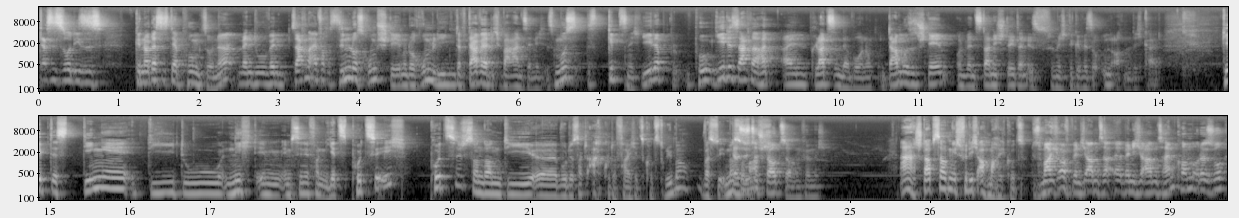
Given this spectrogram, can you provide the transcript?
das ist so dieses, genau das ist der Punkt so, ne? Wenn du, wenn Sachen einfach sinnlos rumstehen oder rumliegen, da, da werde ich wahnsinnig. Es muss, das gibt's nicht. Jede, jede Sache hat einen Platz in der Wohnung und da muss es stehen und wenn es da nicht steht, dann ist es für mich eine gewisse Unordentlichkeit. Gibt es Dinge, die du nicht im, im Sinne von jetzt putze ich, putze ich, sondern die, äh, wo du sagst, ach gut, da fahre ich jetzt kurz drüber, was du immer das so machst? Das ist das Staubsaugen für mich. Ah, Staubsaugen ist für dich auch, mache ich kurz. Das mache ich oft, wenn ich abends, äh, wenn ich abends heimkomme oder so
